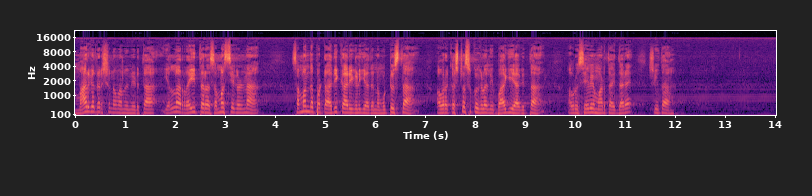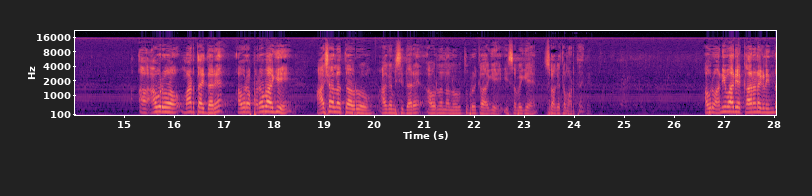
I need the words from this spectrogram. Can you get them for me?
ಮಾರ್ಗದರ್ಶನವನ್ನು ನೀಡ್ತಾ ಎಲ್ಲ ರೈತರ ಸಮಸ್ಯೆಗಳನ್ನ ಸಂಬಂಧಪಟ್ಟ ಅಧಿಕಾರಿಗಳಿಗೆ ಅದನ್ನು ಮುಟ್ಟಿಸ್ತಾ ಅವರ ಕಷ್ಟ ಸುಖಗಳಲ್ಲಿ ಭಾಗಿಯಾಗುತ್ತಾ ಅವರು ಸೇವೆ ಮಾಡ್ತಾ ಇದ್ದಾರೆ. ಶ್ರೀಯುತ ಅವರು ಮಾಡ್ತಾ ಇದ್ದಾರೆ. ಅವರ ಪರವಾಗಿ ಆಶಾಲತಾ ಅವರು ಆಗಮಿಸಿದ್ದಾರೆ. ಅವ್ರನ್ನ ನಾನು ಋತುಪೂರ್ವಕವಾಗಿ ಈ ಸಭೆಗೆ ಸ್ವಾಗತ ಮಾಡ್ತಾ ಇದ್ದೀನಿ. ಅವರು ಅನಿವಾರ್ಯ ಕಾರಣಗಳಿಂದ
